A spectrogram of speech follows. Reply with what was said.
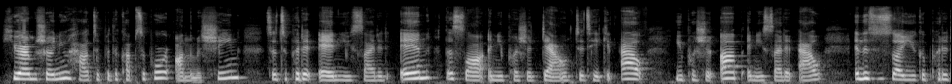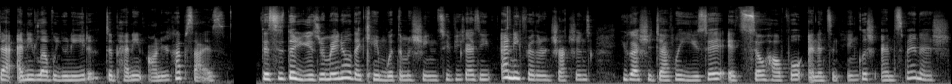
Here I'm showing you how to put the cup support on the machine. So to put it in, you slide it in the slot and you push it down. To take it out, you push it up and you slide it out. And this is so you could put it at any level you need depending on your cup size. This is the user manual that came with the machine, so if you guys need any further instructions, you guys should definitely use it. It's so helpful and it's in English and Spanish.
